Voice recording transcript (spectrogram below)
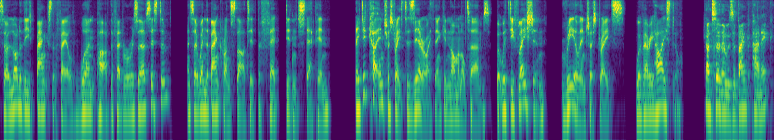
So a lot of these banks that failed weren't part of the Federal Reserve System. And so when the bank run started, the Fed didn't step in. They did cut interest rates to zero, I think, in nominal terms. But with deflation, real interest rates were very high still. And so there was a bank panic,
